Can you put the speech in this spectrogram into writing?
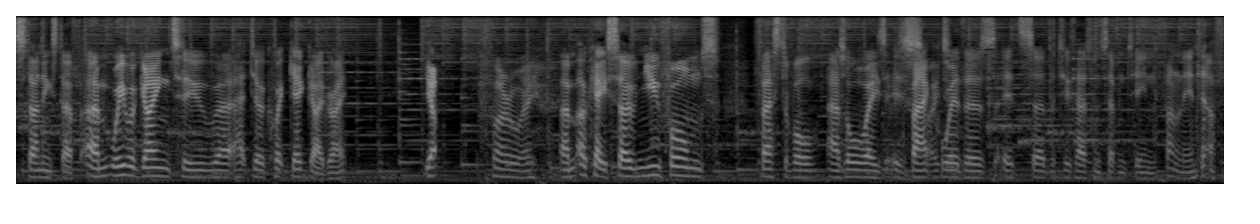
Absolutely stunning stuff. Um, we were going to uh, do a quick gig guide, right? Yep, far away. Um, okay, so New Forms Festival, as always, is back with us. It's uh, the 2017, funnily enough,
